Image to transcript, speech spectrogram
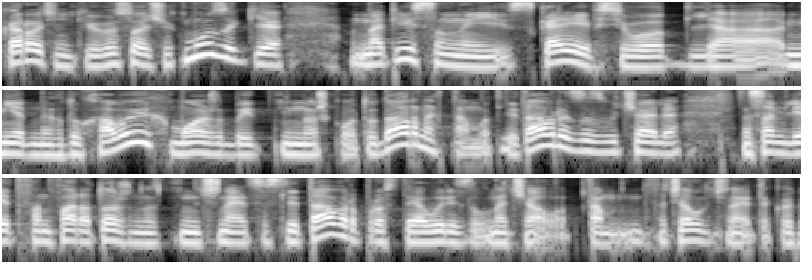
коротенький кусочек музыки, написанный, скорее всего, для медных духовых, может быть, немножко вот ударных, там вот литавры зазвучали. На самом деле эта фанфара тоже на- начинается с литавр, просто я вырезал начало. Там сначала начинает такой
